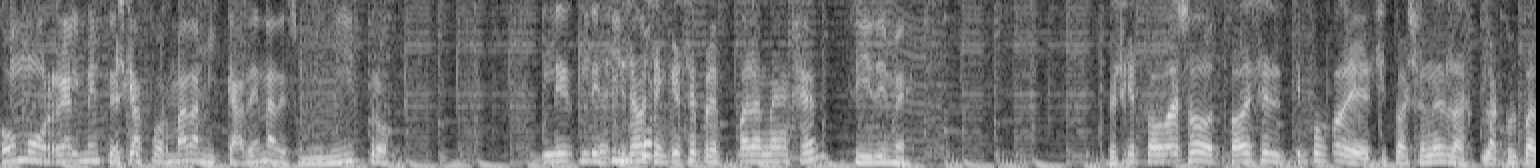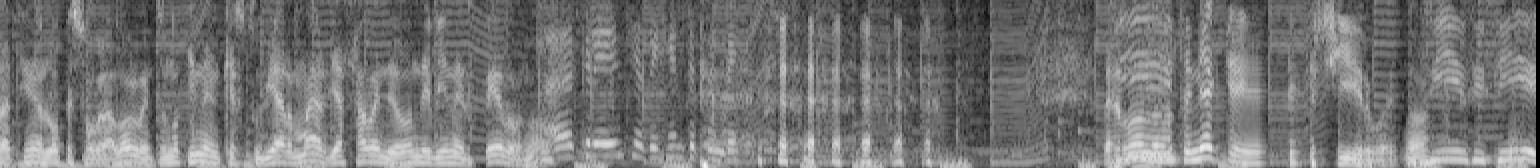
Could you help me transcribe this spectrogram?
cómo realmente está formada mi cadena de suministro. ¿Sabes en qué se preparan, Ángel? Sí, dime. Es que todo eso, todo ese tipo de situaciones, la, culpa la tiene López Obrador, entonces no tienen que estudiar más, ya saben de dónde viene el pedo, ¿no? Ah, creencia de gente pendeja. Perdón, lo tenía que decir, güey. ¿no? Sí, sí, sí.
